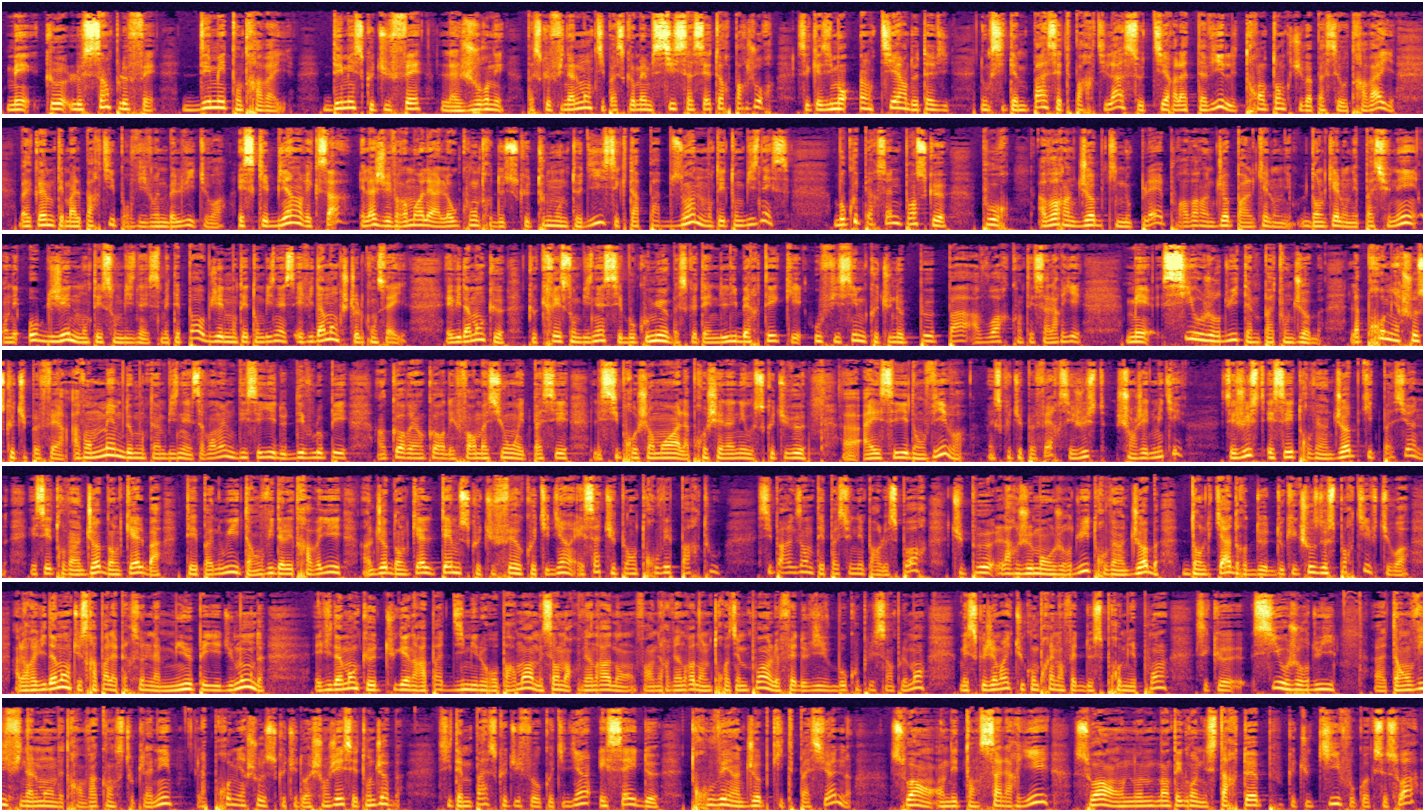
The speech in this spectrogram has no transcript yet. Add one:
Mais que le simple fait d'aimer ton travail, d'aimer ce que tu fais la journée. Parce que finalement, tu passes quand même 6 à 7 heures par jour. C'est quasiment un tiers de ta vie. Donc si t'aimes pas cette partie-là, ce tiers-là de ta vie, les 30 ans que tu vas passer au travail, bah quand même t'es mal parti pour vivre une belle vie, tu vois. Et ce qui est bien avec ça, et là je vais vraiment aller à l'encontre de ce que tout le monde te dit, c'est que t'as pas besoin de monter ton business. Beaucoup de personnes pensent que pour avoir un job qui nous plaît, pour avoir un job par lequel on est, dans lequel on est passionné, on est obligé de monter son business. Mais t'es pas obligé de monter ton business. Évidemment que je te le conseille. Évidemment que, que créer son business, c'est beaucoup mieux parce que tu as une liberté qui est oufissime que tu ne peux pas avoir quand tu es salarié. Mais si aujourd'hui t'aimes pas ton job, la première chose que tu peux faire avant même de monter un business, avant même d'essayer de développer encore et encore des formations et de passer les six prochains mois, la prochaine année ou ce que tu veux euh, à essayer d'en vivre, mais ce que tu peux faire, c'est juste changer de métier. C'est juste essayer de trouver un job qui te passionne. Essayer de trouver un job dans lequel bah, t'es épanoui, t'as envie d'aller travailler. Un job dans lequel t'aimes ce que tu fais au quotidien. Et ça, tu peux en trouver partout. Si par exemple t'es passionné par le sport, tu peux largement aujourd'hui trouver un job dans le cadre de, quelque chose de sportif, tu vois. Alors évidemment, tu seras pas la personne la mieux payée du monde, Évidemment que tu gagneras pas 10 000 euros par mois, mais ça on en reviendra dans, enfin on y reviendra dans le troisième point, le fait de vivre beaucoup plus simplement. Mais ce que j'aimerais que tu comprennes en fait de ce premier point, c'est que si aujourd'hui euh, tu as envie finalement d'être en vacances toute l'année, la première chose que tu dois changer c'est ton job. Si t'aimes pas ce que tu fais au quotidien, essaye de trouver un job qui te passionne, soit en, étant salarié, soit en, en intégrant une start-up que tu kiffes ou quoi que ce soit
